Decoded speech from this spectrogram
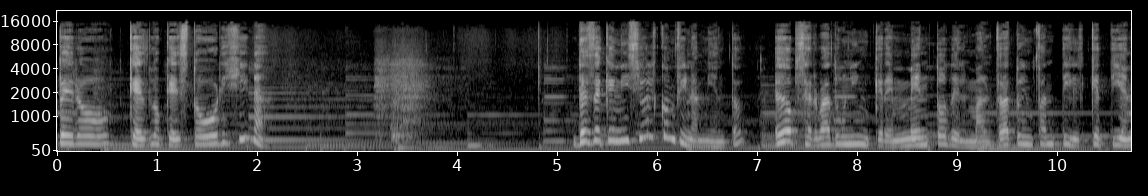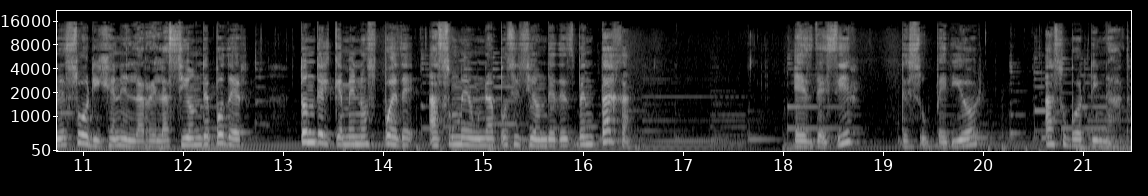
Pero, ¿qué es lo que esto origina? Desde que inició el confinamiento, he observado un incremento del maltrato infantil que tiene su origen en la relación de poder, donde el que menos puede asume una posición de desventaja, es decir, de superior a subordinado.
